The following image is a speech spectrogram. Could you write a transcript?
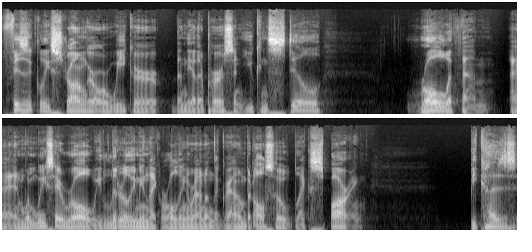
physically stronger or weaker than the other person, you can still roll with them. And when we say roll, we literally mean like rolling around on the ground, but also like sparring. Because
